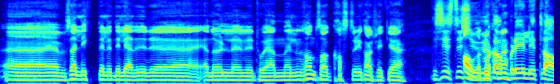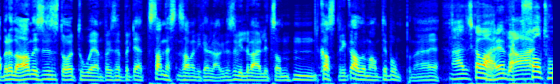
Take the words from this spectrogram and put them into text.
eh, Hvis det er likt, eller de leder eh, 1-0 eller 2-1, eller noe sånt, så kaster de kanskje ikke De siste 20 kan bli litt lavere da. Hvis det står 2-1 for eksempel, til nesten samme hvilket lag det, så vil det være litt sånn hm, Kaster ikke alle mann til pumpene? Nei, det skal være i hvert Ja. fall to,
